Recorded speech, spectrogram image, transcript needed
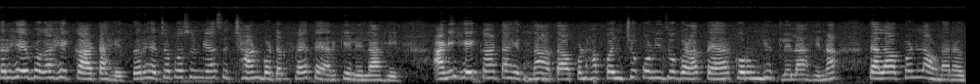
तर हे बघा हे काट आहेत तर ह्याच्यापासून मी असं छान बटरफ्लाय तयार केलेला आहे. आणि हे काट आहेत ना आता आपण हा पंचकोणी जो गळा तयार करून घेतलेला आहे ना त्याला आपण लावणार आहोत.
